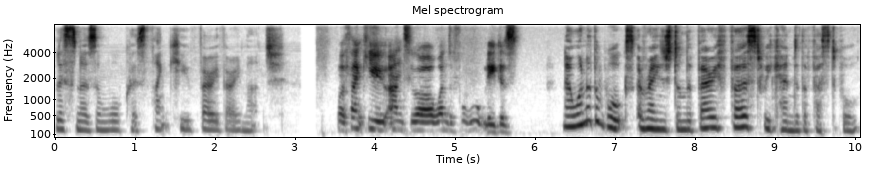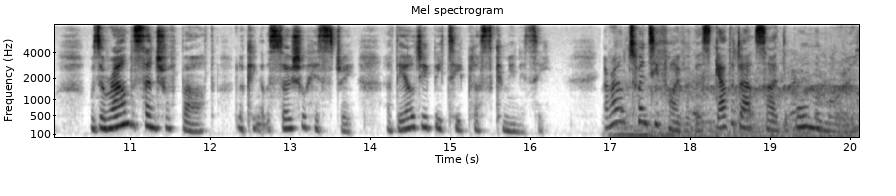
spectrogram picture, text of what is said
listeners and walkers, thank you very, very much. Well, thank you, and to our wonderful walk leaders. Now, one of the walks arranged on the very first weekend of the festival was around the centre of Bath, looking at the social history of the LGBT plus community. Around 25 of us gathered outside the War Memorial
